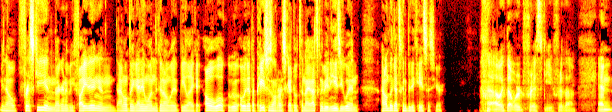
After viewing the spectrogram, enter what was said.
you know, frisky and they're going to be fighting. And I don't think anyone's going to be like, oh, look, oh, we got the Pacers on our schedule tonight. That's going to be an easy win. I don't think that's going to be the case this year. I like that word frisky for them. And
